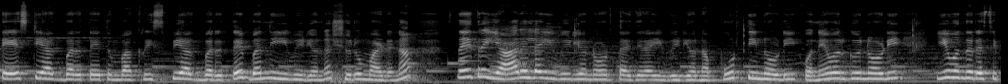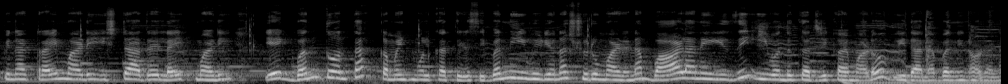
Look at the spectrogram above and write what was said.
ಟೇಸ್ಟಿಯಾಗಿ ಬರುತ್ತೆ, ತುಂಬ ಕ್ರಿಸ್ಪಿಯಾಗಿ ಬರುತ್ತೆ. ಬನ್ನಿ ಈ ವಿಡಿಯೋನ ಶುರು ಮಾಡೋಣ. ಸ್ನೇಹಿತರೆ, ಯಾರೆಲ್ಲ ಈ ವಿಡಿಯೋ ನೋಡ್ತಾ ಇದ್ದೀರಾ, ಈ ವಿಡಿಯೋನ ಪೂರ್ತಿ ನೋಡಿ, ಕೊನೆವರೆಗೂ ನೋಡಿ, ಈ ಒಂದು ರೆಸಿಪಿನ ಟ್ರೈ ಮಾಡಿ, ಇಷ್ಟ ಆದರೆ ಲೈಕ್ ಮಾಡಿ, ಹೇಗೆ ಬಂತು ಅಂತ ಕಮೆಂಟ್ ಮೂಲಕ ತಿಳಿಸಿ. ಬನ್ನಿ ಈ ವಿಡಿಯೋನ ಶುರು ಮಾಡೋಣ. ಭಾಳನೇ ಈಸಿ ಈ ಒಂದು ಕರ್ಜಿಕಾಯಿ ಮಾಡೋ ವಿಧಾನ. ಬನ್ನಿ ನೋಡೋಣ.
